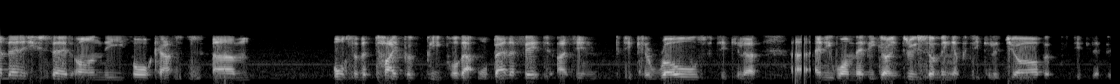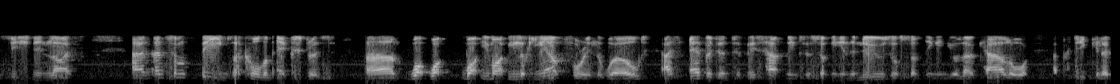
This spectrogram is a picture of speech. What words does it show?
and then, as you said on the forecasts, um, also the type of people that will benefit, as in particular roles, particular uh, anyone maybe going through something, a particular job, a particular position in life, and, and some themes. I call them extras. Um, what, what, what you might be looking out for in the world as evidence of this happening. So something in the news or something in your locale or a particular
